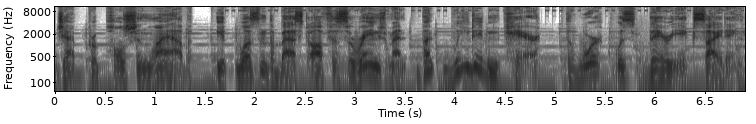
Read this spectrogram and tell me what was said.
Jet Propulsion Lab. It wasn't the best office arrangement, but we didn't care. The work was very exciting.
